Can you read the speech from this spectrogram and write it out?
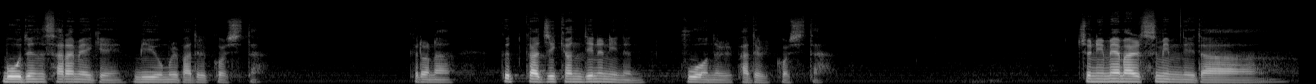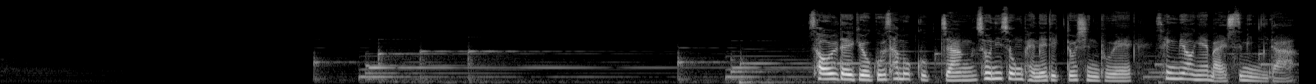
모든 사람에게 미움을 받을 것이다. 그러나 끝까지 견디는 이는 구원을 받을 것이다. 주님의 말씀입니다. 서울대교구 사목국장 손희송 베네딕토 신부의 생명의 말씀입니다.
